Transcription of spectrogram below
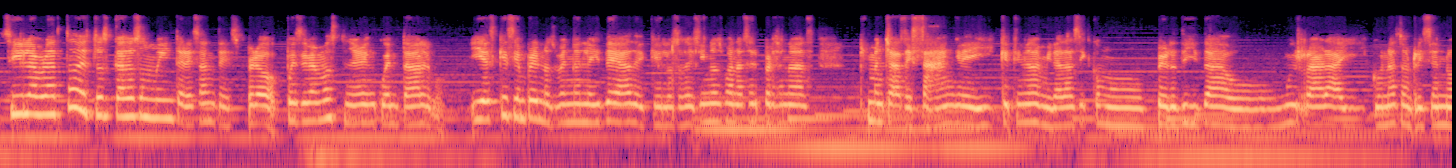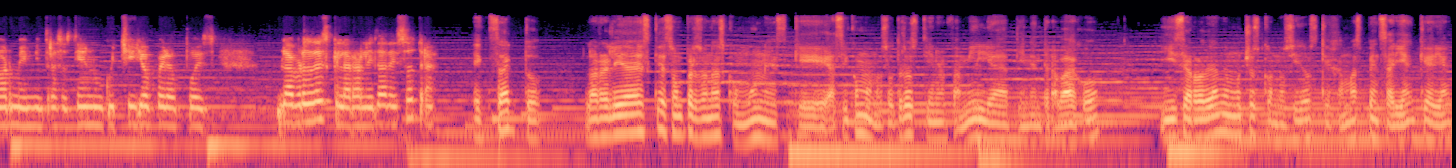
Sí, la verdad todos estos casos son muy interesantes, pero pues debemos tener en cuenta algo. Y es que siempre nos venden la idea de que los asesinos van a ser personas pues, manchadas de sangre y que tienen la mirada así como perdida o muy rara y con una sonrisa enorme mientras sostienen un cuchillo, pero pues la verdad es que la realidad es otra. Exacto. La realidad es que son personas comunes que así como nosotros tienen familia, tienen trabajo y se rodean de muchos conocidos que jamás pensarían que harían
